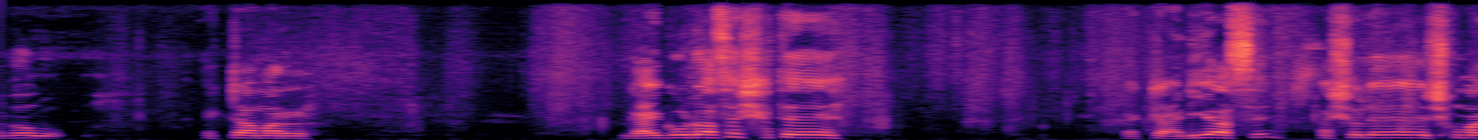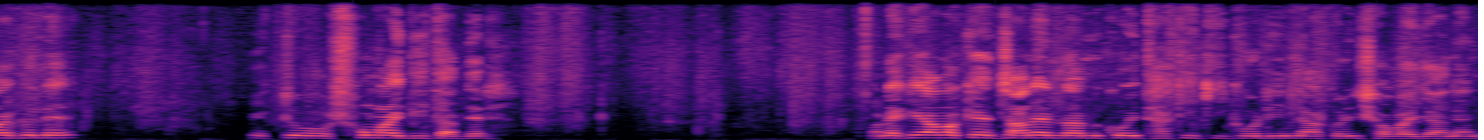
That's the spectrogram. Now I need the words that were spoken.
এবং একটা আমার গাই গরু আছে, সাথে একটা আইডিয়া আছে। আসলে সময় পেলে একটু সময় দিই তাদের। অনেকে আমাকে জানেন না আমি কই থাকি, কি করি, না করি, সবাই জানেন।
